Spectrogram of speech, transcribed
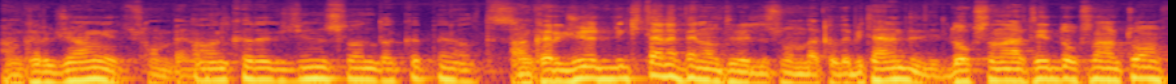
Ankara gücü hangi son penaltı? Ankara gücünün son dakika penaltısı. Ankara gücüne iki tane penaltı verildi son dakikada. Bir tane de değil. 90 artı 7 90 artı 10.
